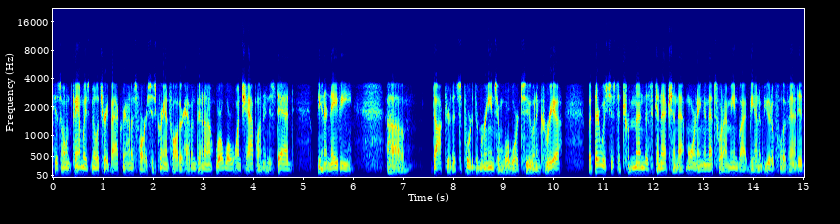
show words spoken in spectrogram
his own family's military background, as far as his grandfather having been a World War One chaplain and his dad being a Navy uh, doctor that supported the Marines in World War II and in Korea. But there was just a tremendous connection that morning, and that's what I mean by it being a beautiful event. It,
